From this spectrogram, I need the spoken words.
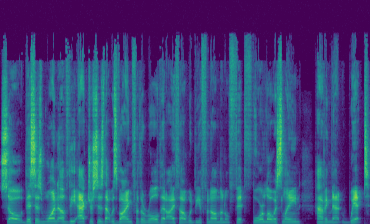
So, this is one of the actresses that was vying for the role that I thought would be a phenomenal fit for Lois Lane, having that wit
